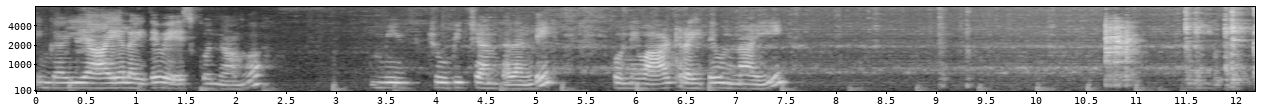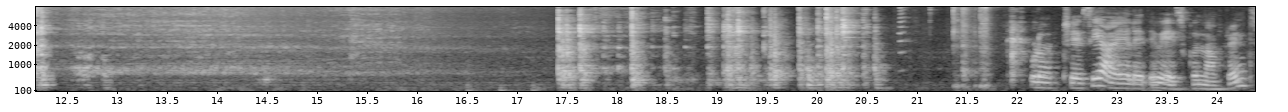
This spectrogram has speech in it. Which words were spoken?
ఇంకా ఈ ఆయిల్ అయితే వేసుకుందాము. మీకు చూపించాను కదండి. కొన్ని వాటర్ అయితే ఉన్నాయి. ఇప్పుడు వచ్చేసి ఆయిల్ అయితే వేసుకుందాం ఫ్రెండ్స్.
